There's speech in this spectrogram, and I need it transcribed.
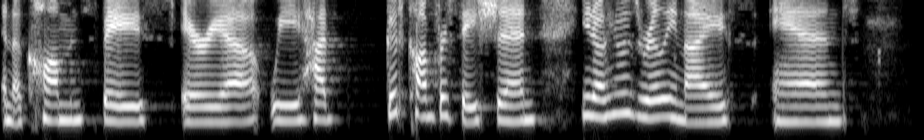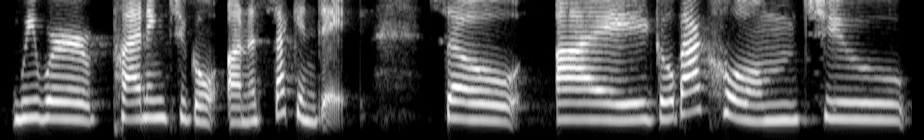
in a common space area. We had good conversation. You know, he was really nice and we were planning to go on a second date. So I go back home to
